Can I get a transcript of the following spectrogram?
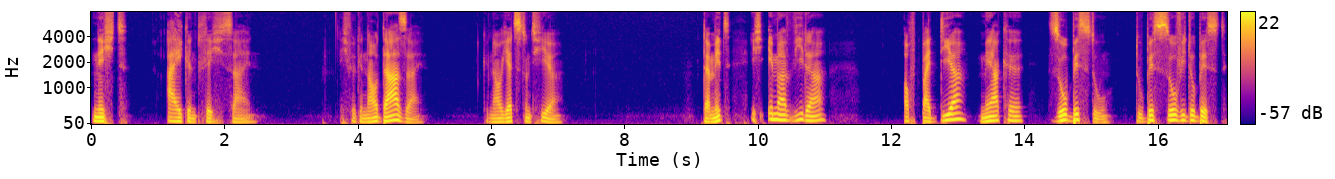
nicht eigentlich sein. Ich will genau da sein, genau jetzt und hier, damit ich immer wieder auch bei dir merke, so bist du, du bist so, wie du bist.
